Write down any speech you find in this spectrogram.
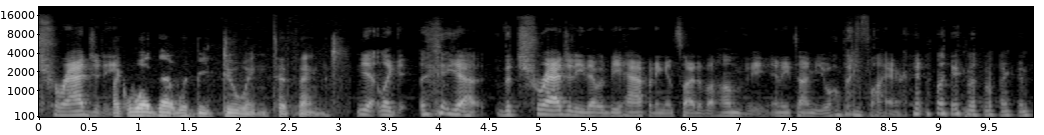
Tragedy. like what that would be doing to things. yeah, like yeah, the tragedy that would be happening inside of a Humvee anytime you open fire. like the fucking.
